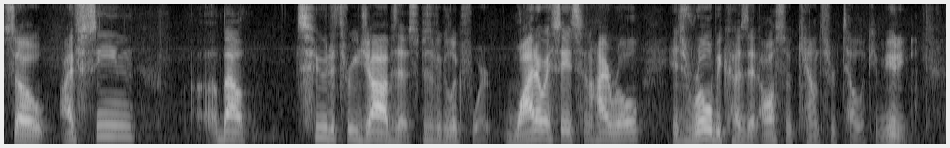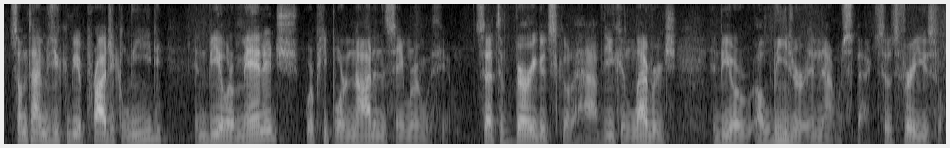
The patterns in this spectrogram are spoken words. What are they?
So I've seen about two to three jobs that specifically look for it. Why do I say it's in a high role? It's role because it also counts for telecommuting. Sometimes you can be a project lead and be able to manage where people are not in the same room with you. So that's a very good skill to have you can leverage and be a, a leader in that respect. So it's very useful.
